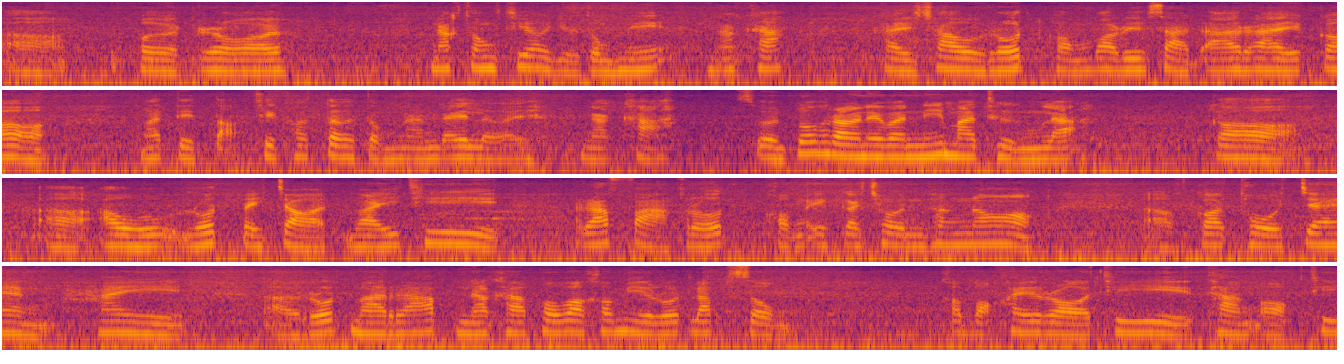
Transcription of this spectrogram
เอ่อเปิดรอนักท่องเที่ยวอยู่ตรงนี้นะคะ ใครเช่ารถของบริษัทอะไรก็มาติดต่อที่เคาน์เตอร์ตรงนั้นได้เลยนะคะ ส่วนพวกเราในวันนี้มาถึงละก็ เอารถไปจอดไว้ที่รับฝากรถของเอกชนข้างนอกอก็โทรแจ้งให้รถมารับนะคะ เพราะว่าเขามีรถรับส่ง เขาบอกให้รอที่ทางออกที่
